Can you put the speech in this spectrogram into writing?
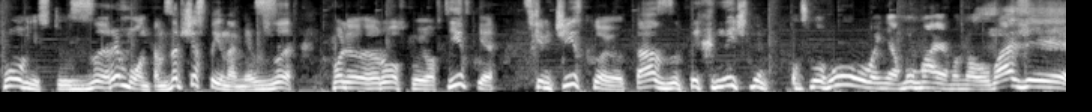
повністю з ремонтом, з запчастинами, з поліровкою автівки, з хімчисткою та з технічним обслуговуванням. Ми маємо на увазі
